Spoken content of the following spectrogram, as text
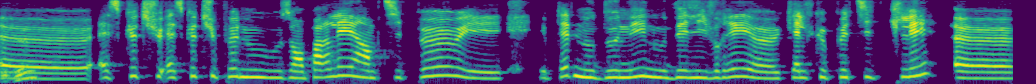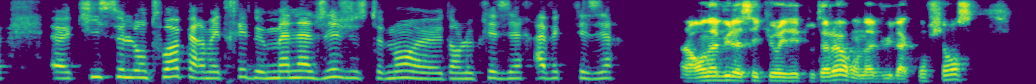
Mmh euh, est-ce, que tu, est-ce que tu peux nous en parler un petit peu et, et peut-être nous donner, nous délivrer euh, quelques petites clés qui, selon toi, permettraient de manager justement dans le plaisir, avec plaisir? Alors, on a vu la sécurité tout à l'heure, on a vu la confiance.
